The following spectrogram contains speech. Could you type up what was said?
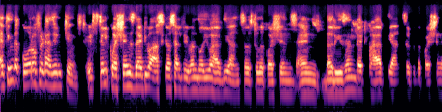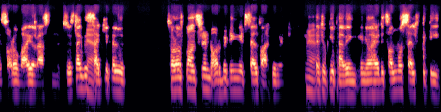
I think the core of it hasn't changed. It's still questions that you ask yourself even though you have the answers to the questions. And the reason that you have the answer to the question is sort of why you're asking it. So it's like this Yeah. cyclical sort of constant orbiting itself argument yeah. that you keep having in your head. It's almost self-pity.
